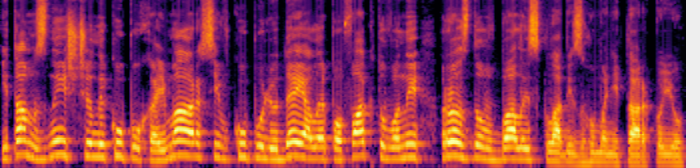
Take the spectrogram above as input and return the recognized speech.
і там знищили купу хаймарсів, купу людей, але по факту вони роздовбали склади з гуманітаркою.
